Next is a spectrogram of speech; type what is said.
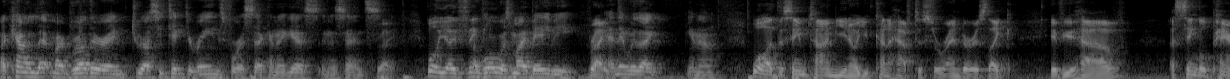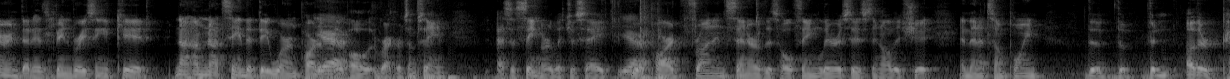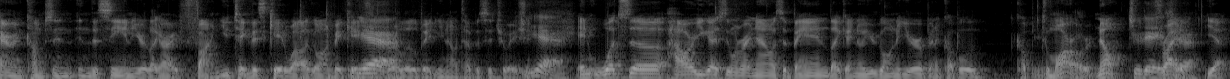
I kind of let my brother and Rusty take the reins for a second, I guess, in a sense Right. Well, yeah, I of think. what was my baby. Right. And then we're like, you know, Well, at the same time, you know, you kind of have to surrender. It's like if you have a single parent that has been raising a kid. Not, I'm not saying that they weren't part Yeah. of the whole records. I'm saying, as a singer, let's just say Yeah. you're part front and center of this whole thing, lyricist and all this shit. And then at some point, the the the other parent comes in in the scene, and you're like, all right, fine, you take this kid while I go on vacation Yeah. for a little bit, you know, type of situation. Yeah. And what's the? How are you guys doing right now as a band? Like, I know you're going to Europe in a couple of couple tomorrow. Right? No, Two days, Friday. yeah.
